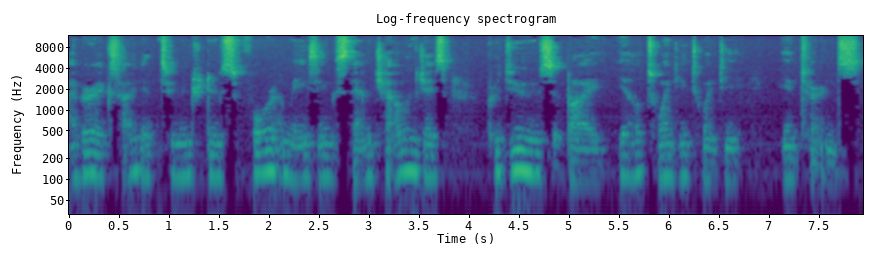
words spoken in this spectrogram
I'm very excited to introduce four amazing STEM challenges produced by Yale 2020 interns.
